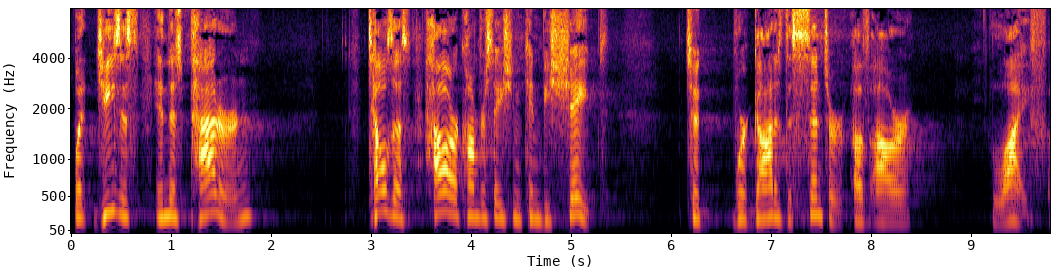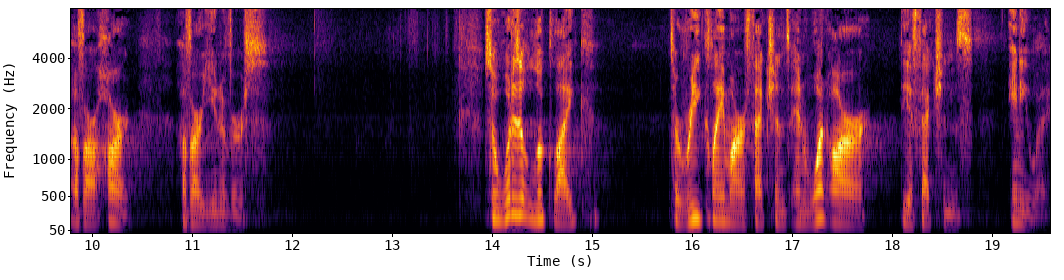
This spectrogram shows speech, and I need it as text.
But Jesus, in this pattern, tells us how our conversation can be shaped to where God is the center of our life, of our heart, of our universe. So, what does it look like to reclaim our affections, and what are the affections anyway?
